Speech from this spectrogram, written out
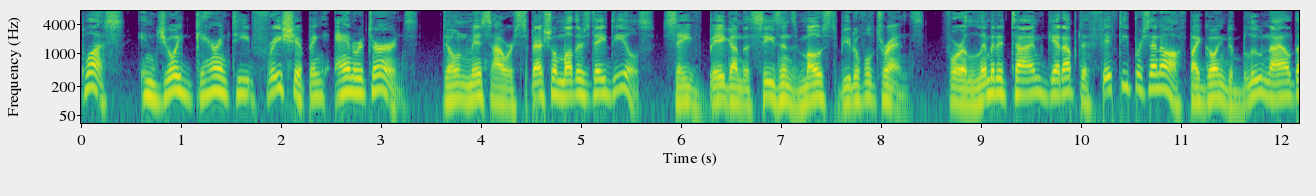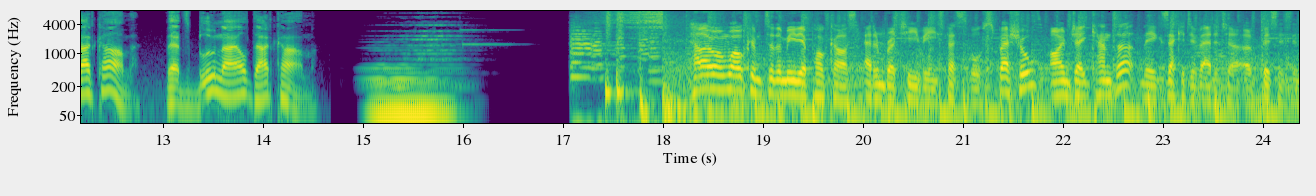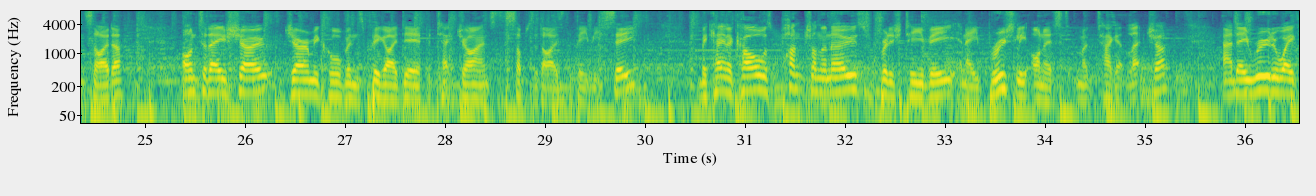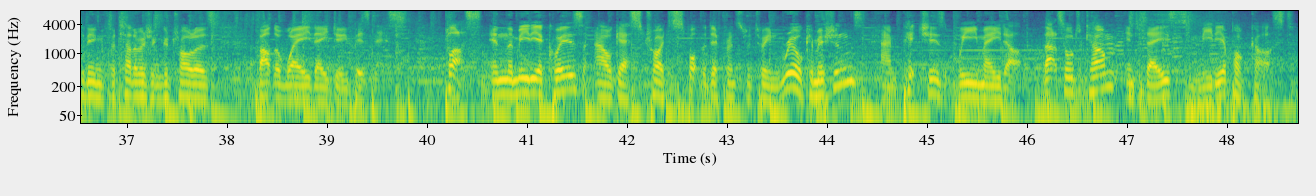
Plus, enjoy guaranteed free shipping and returns. Don't miss our special Mother's Day deals. Save big on the season's most beautiful trends. For a limited time, get up to 50% off by going to BlueNile.com. That's BlueNile.com. Hello and welcome to the media podcast Edinburgh TV's Festival Special. I'm Jake Kanter, the executive editor of Business Insider. On today's show, Jeremy Corbyn's big idea for tech giants to subsidise the BBC, Michaela Coel's punch on the nose for British TV in a brutally honest MacTaggart lecture, and a rude awakening for television controllers about the way they do business. Plus, in the media quiz, our guests try to spot the difference between real commissions and pitches we made up. That's all to come in today's media podcast.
